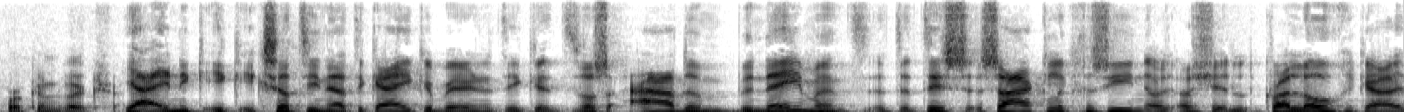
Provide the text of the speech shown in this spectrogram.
for conviction. Ja, en ik, ik, ik zat hier naar te kijken, Bernard. Ik, het was adembenemend. Het, het is zakelijk gezien, als je qua logica,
